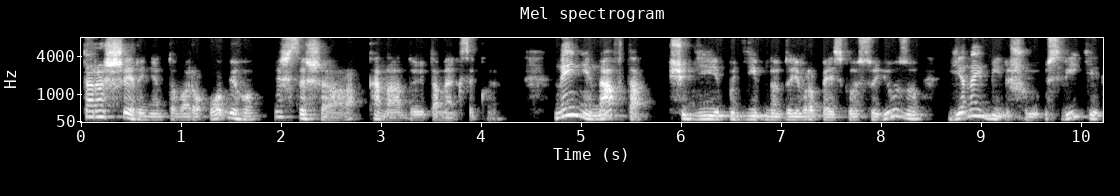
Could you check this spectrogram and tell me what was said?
та розширення товарообігу між США, Канадою та Мексикою. Нині нафта, що діє подібно до Європейського Союзу, є найбільшою у світі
